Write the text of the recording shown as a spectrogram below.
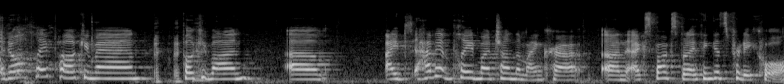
I don't play Pokemon. Pokemon. Um, I d- haven't played much on the Minecraft on the Xbox, but I think it's pretty cool.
